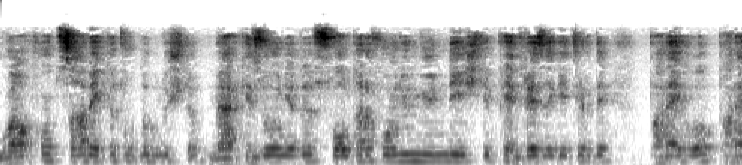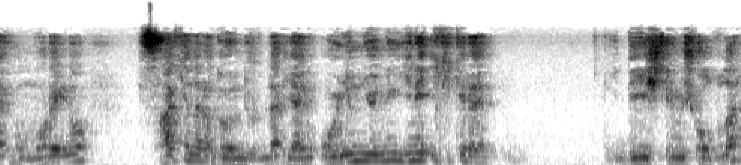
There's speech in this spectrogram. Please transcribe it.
Juan Fort sağ bekle topla buluştu. Merkezi oynadı. Sol taraf oyunun yönünü değişti. Pedreza getirdi. Parejo, Parejo, Moreno sağ kenara döndürdüler. Yani oyunun yönünü yine iki kere değiştirmiş oldular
